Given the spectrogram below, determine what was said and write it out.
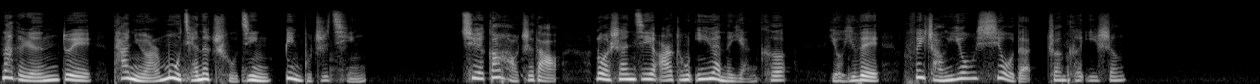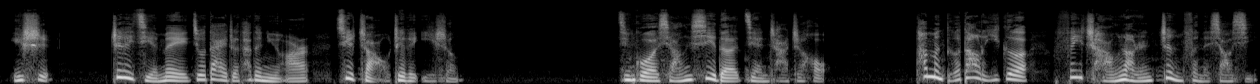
那个人对她女儿目前的处境并不知情。却刚好知道洛杉矶儿童医院的眼科有一位非常优秀的专科医生。于是，这位姐妹就带着她的女儿去找这位医生。经过详细的检查之后，他们得到了一个非常让人振奋的消息：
